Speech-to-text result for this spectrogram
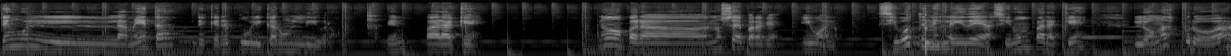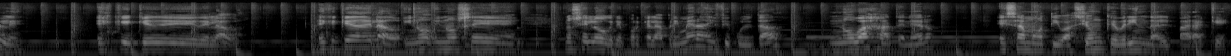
tengo la meta de querer publicar un libro. ¿Bien? ¿Para qué? No, para... no sé para qué. Y bueno, si vos tenés la idea sin un para qué, lo más probable es que quede de lado. Es que quede de lado y no, y no, se, no se logre, porque a la primera dificultad no vas a tener esa motivación que brinda el para qué.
